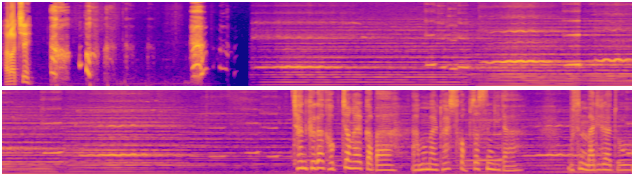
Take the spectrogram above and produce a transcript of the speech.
알았지? 전 그가 걱정할까봐 아무 말도 할 수가 없었습니다. 무슨 말이라도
